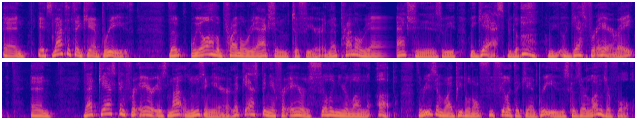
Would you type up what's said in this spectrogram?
And it's not that they can't breathe. The, we all have a primal reaction to fear, and that primal reaction is we, we gasp, we go, we, we gasp for air, right? And that gasping for air is not losing air. That gasping for air is filling your lung up. The reason why people don't feel like they can't breathe is because their lungs are full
